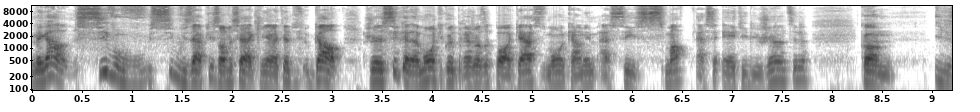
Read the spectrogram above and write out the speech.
Mais regarde, si vous, vous- si vous appelez service à la clientèle, regarde, je sais que le monde qui écoute de podcast, c'est du monde quand même assez smart, assez intelligent, tu sais. Comme, ils,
